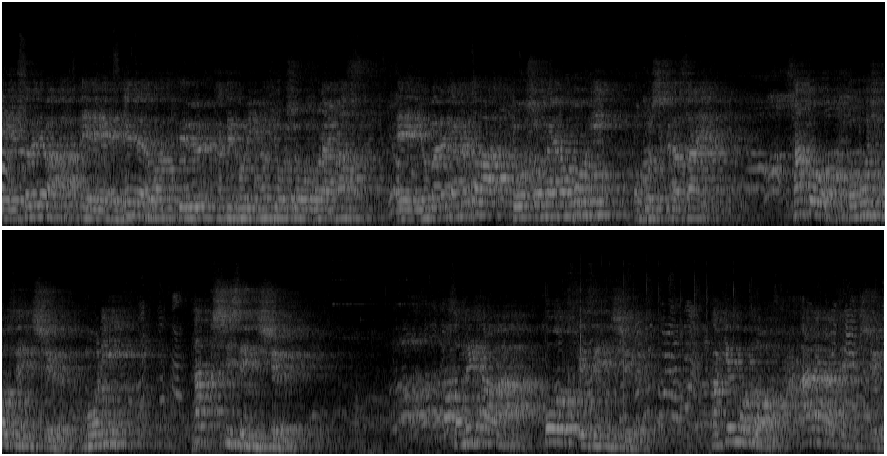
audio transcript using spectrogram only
えーそれでは、えー現在終わっているカテゴリーの表彰を行います、えー呼ばれた方は表彰台の方にお越しください。佐藤智彦選手森拓司選手染川康介選手竹本新選手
